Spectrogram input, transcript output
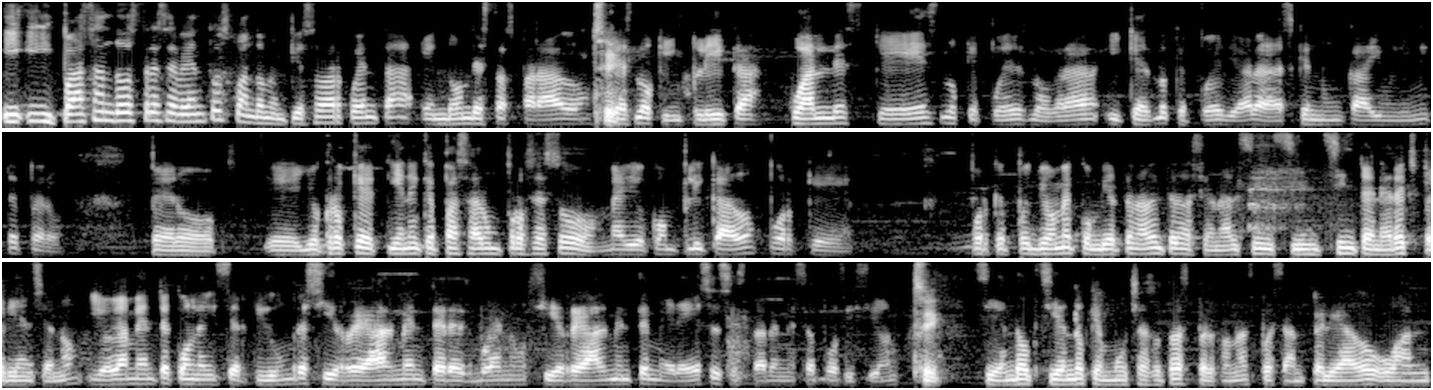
y, pasan dos, tres eventos cuando me empiezo a dar cuenta en dónde estás parado, qué es lo que implica, cuál es, qué es lo que puedes lograr y qué es lo que puedes llegar. La verdad es que nunca hay un límite, pero, pero eh, yo creo que tiene que pasar un proceso medio complicado porque porque pues yo me convierto en algo internacional sin, sin, sin, tener experiencia, ¿no? Y obviamente con la incertidumbre si realmente eres bueno, si realmente mereces estar en esa posición, sí. siendo, siendo que muchas otras personas pues han peleado o han,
